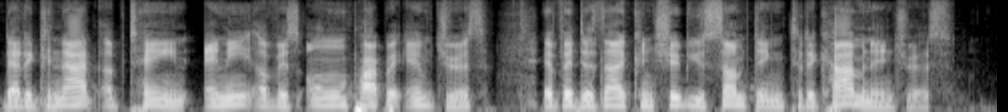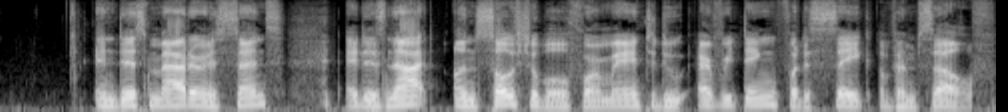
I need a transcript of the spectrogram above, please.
that it cannot obtain any of its own proper interest if it does not contribute something to the common interest. In this matter and sense, it is not unsociable for a man to do everything for the sake of himself.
